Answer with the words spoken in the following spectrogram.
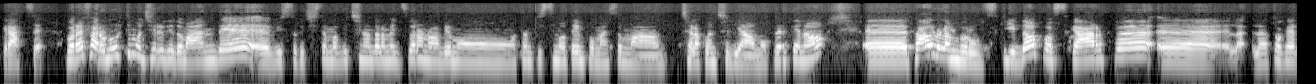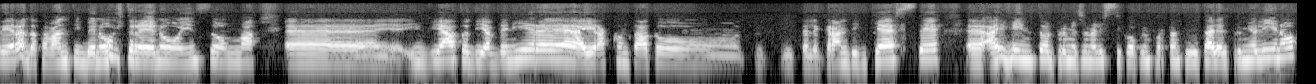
Grazie. Vorrei fare un ultimo giro di domande, eh, visto che ci stiamo avvicinando alla mezz'ora, non abbiamo tantissimo tempo, ma insomma ce la concediamo, perché no? Eh, Paolo Lambruschi, dopo Scarp eh, la, la, tua carriera è andata avanti ben oltre noi, insomma, eh, inviato di avvenire, hai raccontato delle grandi inchieste, eh, hai vinto il premio giornalistico più importante d'Italia, il premio Lino.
